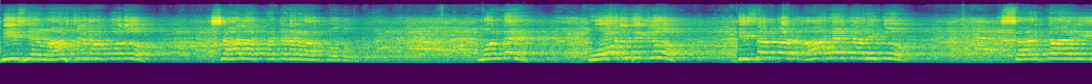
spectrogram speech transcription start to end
ಬಿ ಸಿ ಎಂ ಹಾಸ್ಟೆಲ್ಗಳಾಗ್ಬೋದು ಶಾಲಾ ಕಟ್ಟಡಗಳಾಗ್ಬೋದು. ಮೊನ್ನೆ ಹೋದ ತಿಂಗಳು ಡಿಸೆಂಬರ್ ಆರನೇ ತಾರೀಕು ಸರ್ಕಾರಿ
